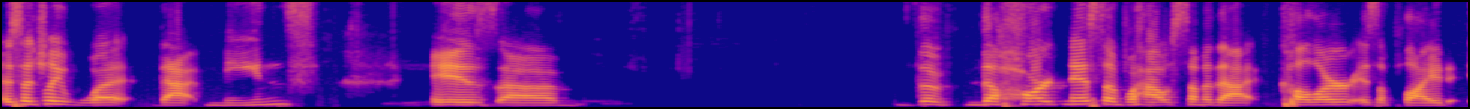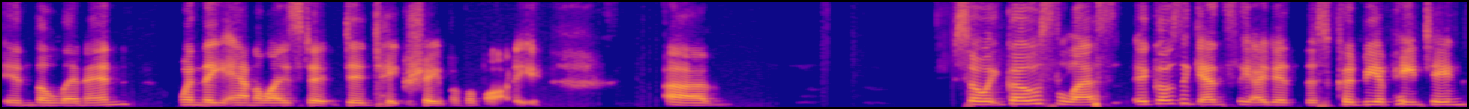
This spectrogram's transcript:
essentially, what that means is um, the the hardness of how some of that color is applied in the linen when they analyzed it did take shape of a body. Um, so it goes less it goes against the idea that this could be a painting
